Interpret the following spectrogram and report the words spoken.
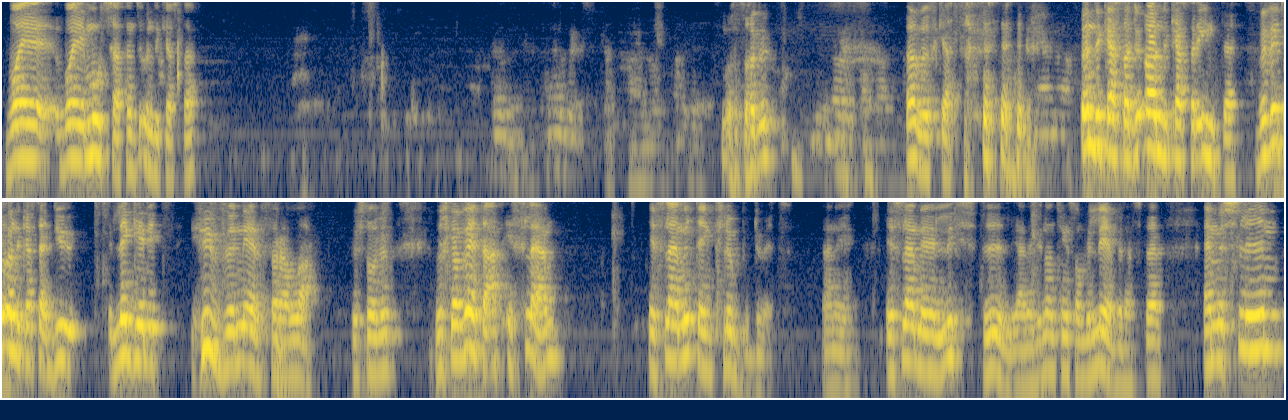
Vad är, vad är motsatsen till underkasta? Vad sa du? Överskatta. underkasta, du underkastar dig inte. Vi vet underkasta Du lägger ditt huvud ner för Allah. Förstår du? Du ska veta att Islam, Islam är inte en klubb, du vet. Yani, Islam är en livsstil. Yani, det är någonting som vi lever efter. En muslim,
